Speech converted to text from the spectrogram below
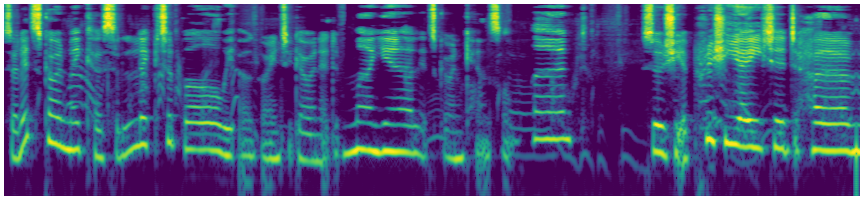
So let's go and make her selectable. We are going to go and admire. Let's go and cancel that. So she appreciated her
